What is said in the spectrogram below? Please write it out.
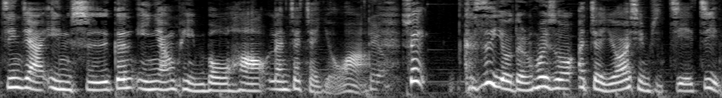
真正饮食跟营养品不好，咱再加油啊。对哦所以可是有的人会说啊，甲油啊是不是捷径？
